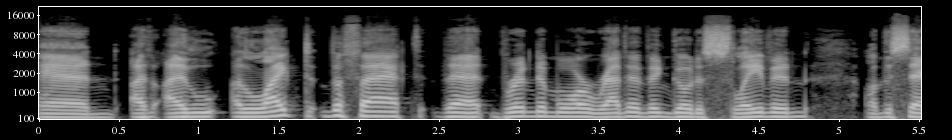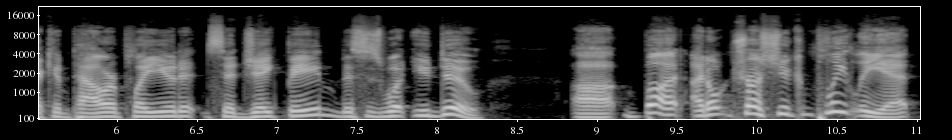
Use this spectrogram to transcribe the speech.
And I, I, I, liked the fact that Brind'Amour, rather than go to Slavin on the second power play unit, said, Jake Bean, this is what you do. Uh, but I don't trust you completely yet.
